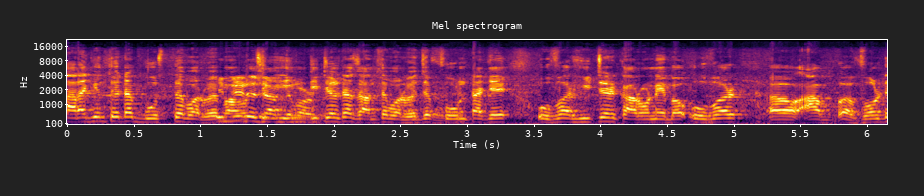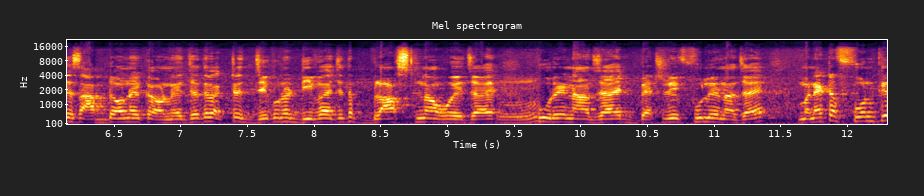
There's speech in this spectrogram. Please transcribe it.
তারা কিন্তু এটা বুঝতে পারবে। ডিটেলটা জানতে পারবে। যে ফোনটাকে ওভার হিটের কারণে বা ওভার ভোল্টেজ আপ ডাউনের কারণে যাতে একটা যে কোনো ডিভাইস যাতে ব্লাস্ট না হয়ে যায় পুড়ে না যায় ব্যাটারি ফুলে না যায়। মানে একটা ফোনকে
